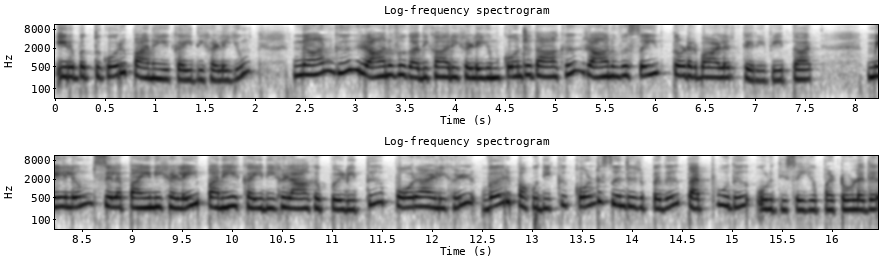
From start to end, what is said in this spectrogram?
இருபத்தோரு பானைய கைதிகளையும் நான்கு இராணுவ அதிகாரிகளையும் கொன்றதாக இராணுவ செய்தி தொடர்பாளர் தெரிவித்தார். மேலும் சில பயணிகளை பணைய கைதிகளாக பிடித்து போராளிகள் வேறு பகுதிக்கு கொண்டு சென்றிருப்பது தற்போது உறுதி செய்யப்பட்டுள்ளது.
